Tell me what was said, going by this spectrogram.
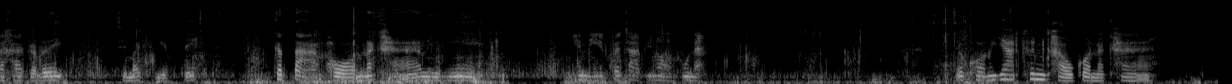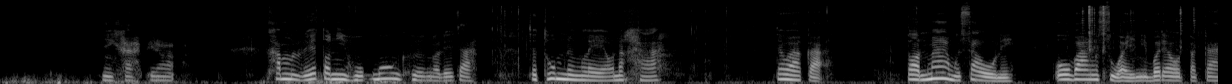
นะคะ ก็เลยสิมาเก็บเด้กระตาพร้อมนะคะนี่เห็นเห็ดประจ้าพี่น้องพูดนะ เดี๋ยวขออนุญาตขึ้นเขาก่อนนะคะ นี่ค่ะ พี่น้องคำเลยตอนนี้หกโมงเคืองแล้วเลยจ้ะ จะทุ่มหนึ่งแล้วนะคะ แต่ว่ากะ ตอนมากมือเสานี่ โอวางสวยนี่บ่ได้เอาตะกร้า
